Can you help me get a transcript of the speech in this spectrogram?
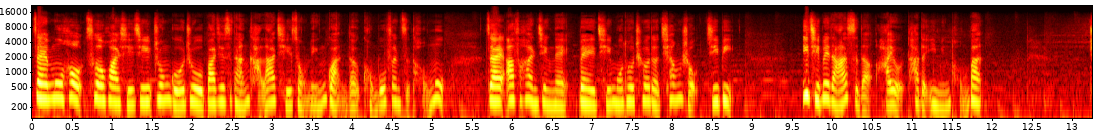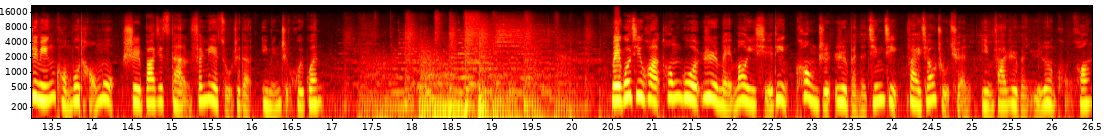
在幕后策划袭击中国驻巴基斯坦卡拉奇总领馆的恐怖分子头目，在阿富汗境内被骑摩托车的枪手击毙，一起被打死的还有他的一名同伴。这名恐怖头目是巴基斯坦分裂组织的一名指挥官。美国计划通过日美贸易协定控制日本的经济外交主权，引发日本舆论恐慌。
